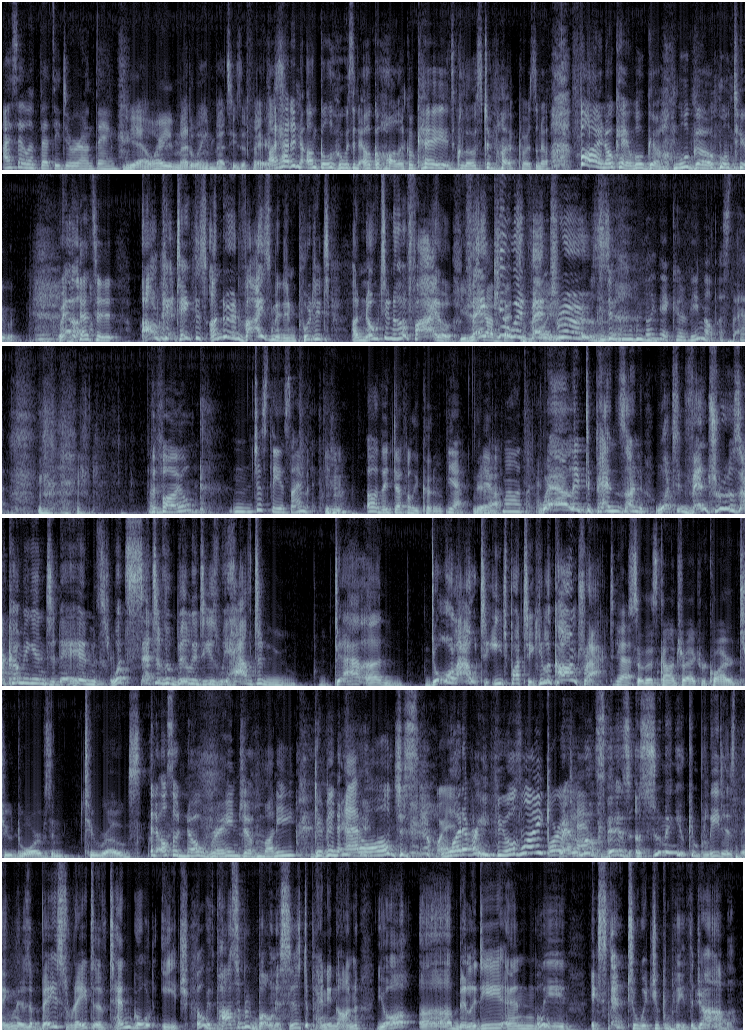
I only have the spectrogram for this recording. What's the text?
I say let Betsy do her own thing. Yeah, why are you meddling in Betsy's affairs? I had an uncle who was an alcoholic, okay? It's close to my personal. Fine, okay, we'll go. We'll go. We'll do it. Well, That's it. I'll ca- take this under advisement and put it a note in her file. You just Thank you, adventurers. I feel like they could have emailed us that. The file? Mm, Just the assignment. you know? Oh, they definitely could have. Yeah. Yeah. Well, it's okay. well, it depends on what adventurers are coming in today and what set of abilities we have to da- uh, dole out to each particular contract. Yeah. so this contract required two dwarves and two rogues. and also no range of money given at all. Just whatever he feels like. Or Well, look, there's assuming you complete his thing. There's a base rate of ten gold each, with possible bonuses depending on your uh, ability and the extent to which you complete the job.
